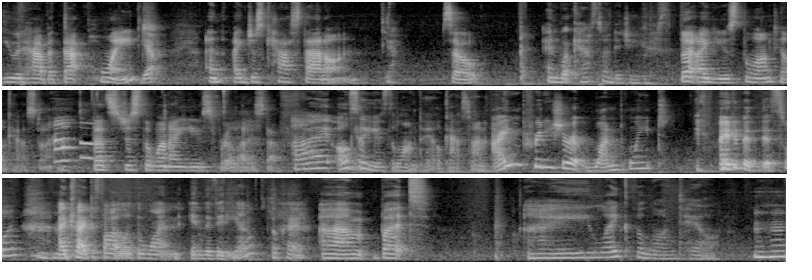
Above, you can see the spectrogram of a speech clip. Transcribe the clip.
you would have at that point Yeah. and I just cast that on Yeah. so And what cast on did you use? that I used the long tail cast on that's just the one I use for a lot of stuff I also used the long tail cast on. I'm pretty sure at one point, it might have been this one. I tried to follow the one in the video, okay um, but I like the long tail, mm-hmm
